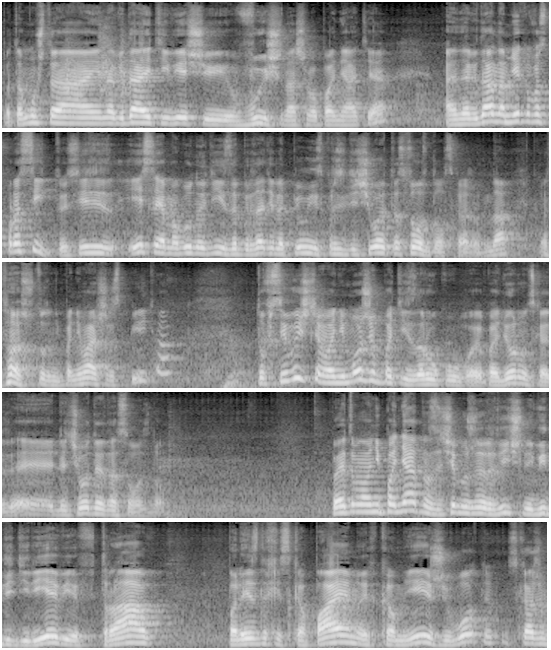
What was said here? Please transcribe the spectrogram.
Потому что иногда эти вещи выше нашего понятия, а иногда нам некого спросить. То есть, если, если я могу найти изобретателя пилы и спросить, для чего это создал, скажем, да, ну, что ты не понимаешь, распилить, а? то Всевышнего не можем пойти за руку подернуть, сказать, э, для чего ты это создал. Поэтому непонятно, зачем нужны различные виды деревьев, трав, полезных ископаемых, камней, животных. Скажем,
